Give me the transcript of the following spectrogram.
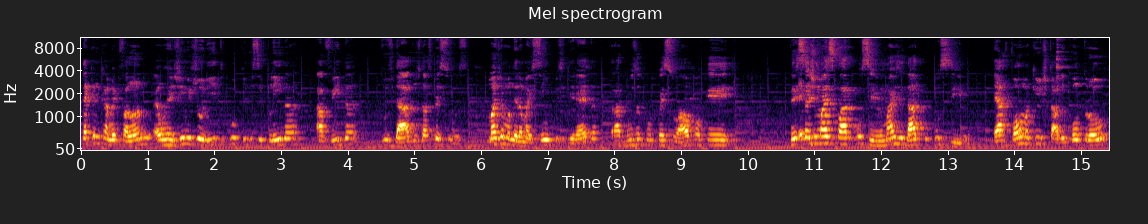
Tecnicamente falando, é um regime jurídico que disciplina a vida dos dados das pessoas. Mas de uma maneira mais simples e direta. Traduza para o pessoal, porque seja o mais claro possível, o mais didático possível. É a forma que o Estado encontrou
